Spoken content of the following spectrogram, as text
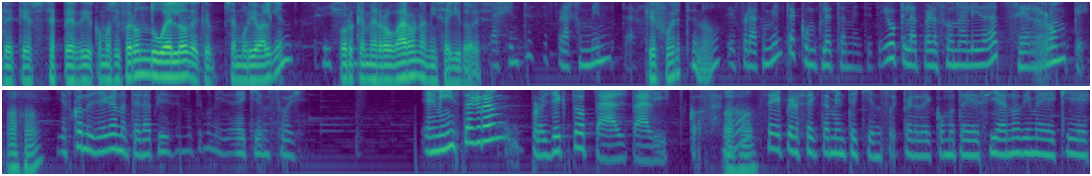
de, que se perdió, como si fuera un duelo de que se murió alguien Sí, sí. porque me robaron a mis seguidores. La gente se fragmenta, Qué fuerte, ¿no? se fragmenta completamente. Te digo que la personalidad se rompe. Ajá. Y es cuando llegan a terapia y dicen, no tengo ni idea de quién soy. En mi Instagram proyecto tal, tal y cosa, ¿no? Ajá. Sé perfectamente quién soy, pero de, como te decía, no dime de qué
